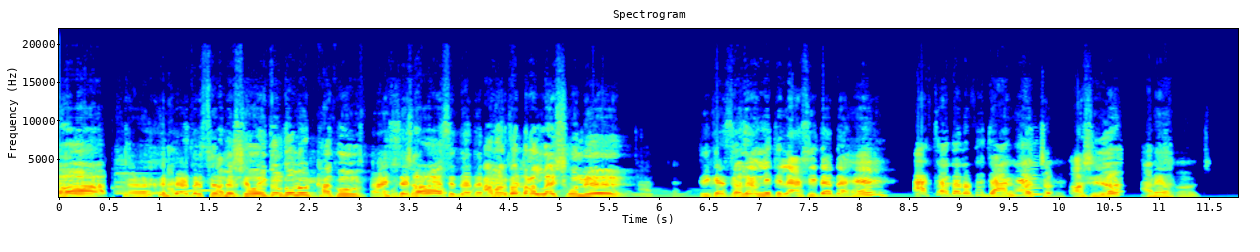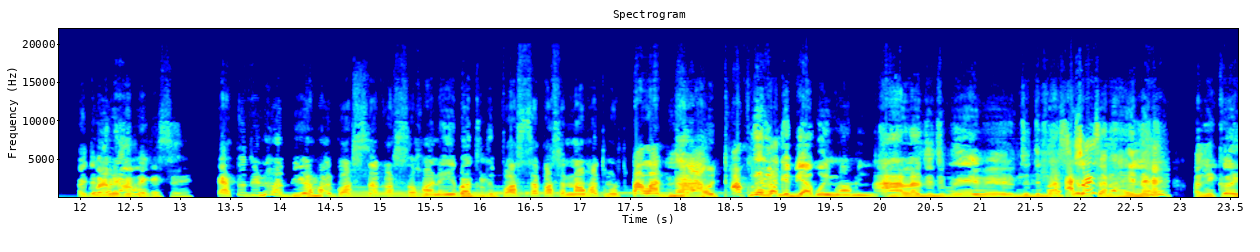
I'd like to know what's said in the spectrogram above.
হ্যাঁ। দাদা আমি শহীদুল গনুর ঠাকুর আচ্ছা, আমার কথা আল্লাহ শোনে। আচ্ছা ঠিক আছে তাহলে আপনি তাহলে আসি দাদা হ্যাঁ? আচ্ছা দাদা তো জানেন আচ্ছা আসি হ্যাঁ? এতদিন হয় বিয়ে হয় বাচ্চা কাচ্চা হয় না। এবার যদি বাচ্চা কাচ্চা না হয় তোমার তালাক না। ওই ঠাকুরের লাগে বিয়া বইমা আমি। আলা যদি যদি বাচ্চা কাচ্চা হয় না আমি কই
